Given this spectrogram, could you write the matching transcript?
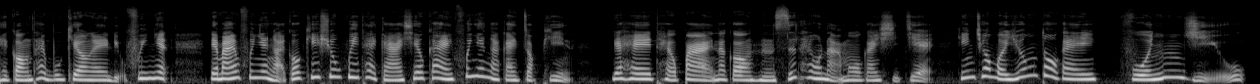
是江泰武强的刘辉业。今晚辉业我个继续为大家小解辉业我个作品，个是头版那个《红丝头男模》个细节，引起我众多嘅困扰。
